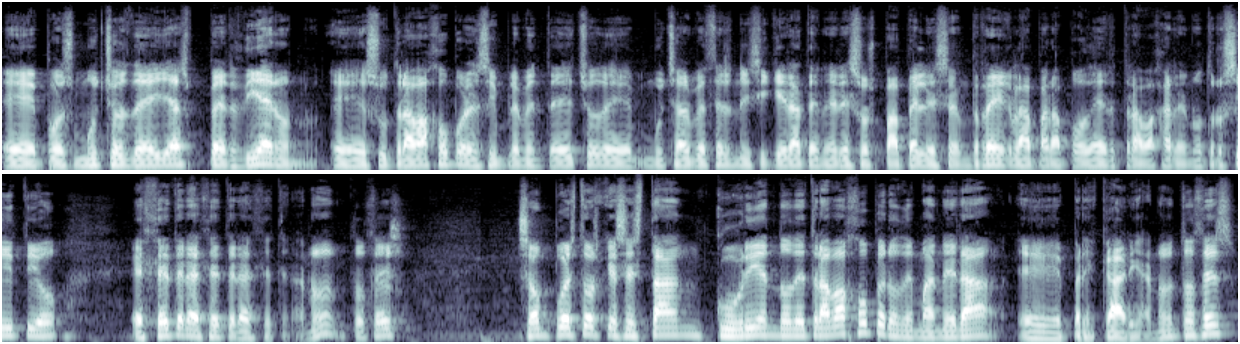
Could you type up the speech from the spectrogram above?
eh, pues muchos de ellas perdieron su trabajo por el simplemente hecho de muchas veces ni siquiera tener esos papeles en regla para poder trabajar en otro sitio etcétera, etcétera, etcétera, ¿no? Entonces, son puestos que se están cubriendo de trabajo, pero de manera eh, precaria, ¿no? Entonces,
